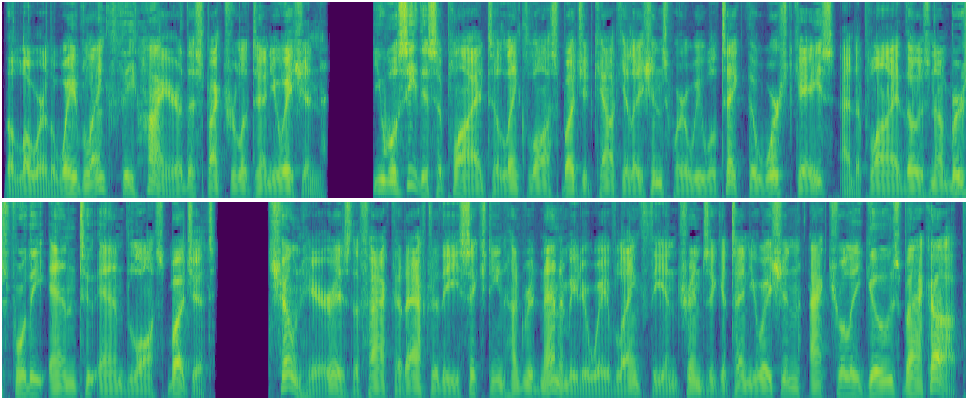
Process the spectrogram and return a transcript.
The lower the wavelength, the higher the spectral attenuation. You will see this applied to link loss budget calculations where we will take the worst case and apply those numbers for the end-to-end loss budget. Shown here is the fact that after the 1600 nanometer wavelength, the intrinsic attenuation actually goes back up.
